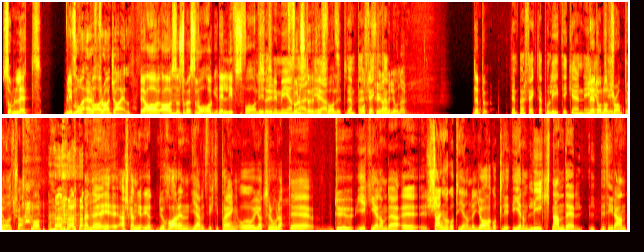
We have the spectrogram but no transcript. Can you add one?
som lätt blir Som mobbad. är fragile. Ja, ja så, som är svag. Det är livsfarligt. Så det ni menar Fullständigt är livsfarligt. den 84 perfekta, miljoner. Den, den perfekta politikern är, Det är Donald typ Trump, ja. Donald Trump. ja. Men eh, Ashkan, jag, du har en jävligt viktig poäng och jag tror att eh, du gick igenom det, eh, Chang har gått igenom det, jag har gått li- igenom liknande li- lite grann.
